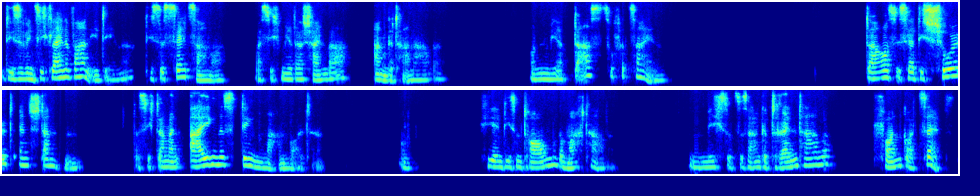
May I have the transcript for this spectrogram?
diese winzig kleine Wahnidee, ne? dieses Seltsame, was ich mir da scheinbar angetan habe und mir das zu verzeihen. Daraus ist ja die Schuld entstanden, dass ich da mein eigenes Ding machen wollte und hier in diesem Traum gemacht habe. Mich sozusagen getrennt habe von Gott selbst.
